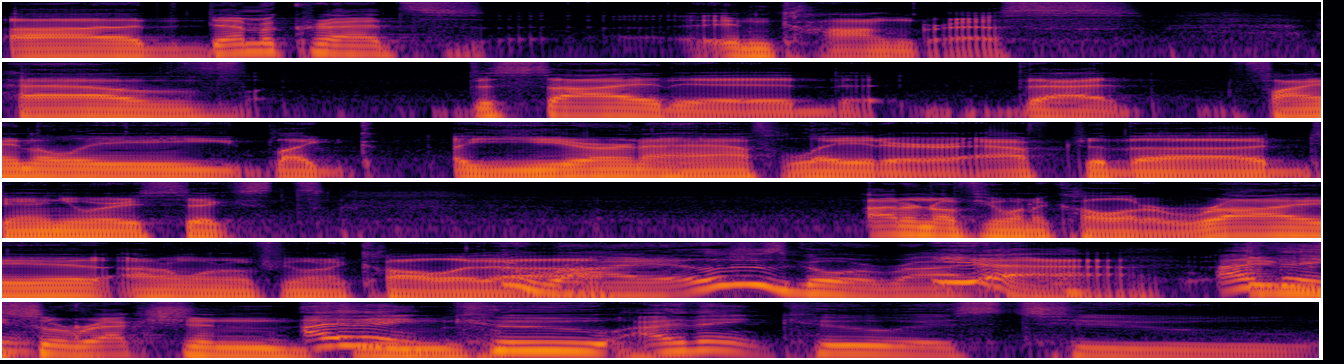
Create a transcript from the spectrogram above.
uh, the Democrats in Congress have decided that finally, like a year and a half later, after the January sixth I don't know if you want to call it a riot. I don't know if you want to call it a riot. Let's just go with riot. Yeah, I think insurrection. I think coup. I think coup is too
